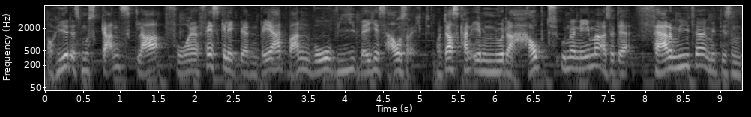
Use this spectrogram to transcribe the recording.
Auch hier, das muss ganz klar vorher festgelegt werden. Wer hat wann, wo, wie, welches Hausrecht. Und das kann eben nur der Hauptunternehmer, also der Vermieter mit diesem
